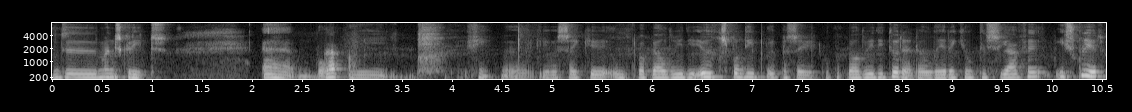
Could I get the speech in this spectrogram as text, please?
de manuscritos. Ah, bom, ah. E, enfim, eu achei que o papel do editor, eu respondi, eu achei que o papel do editor era ler aquilo que lhe chegava e escolher,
